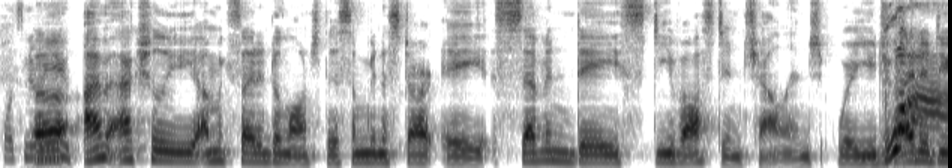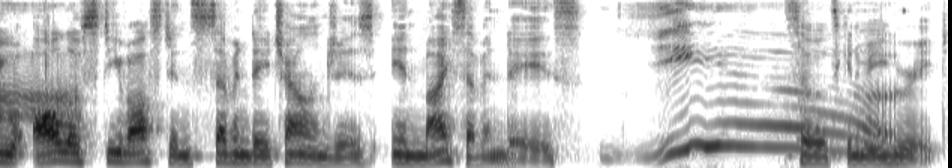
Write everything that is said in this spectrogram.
What's new with Uh, you? I'm actually I'm excited to launch this. I'm going to start a seven day Steve Austin challenge where you try to do all of Steve Austin's seven day challenges in my seven days. Yeah. So it's going to be great.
